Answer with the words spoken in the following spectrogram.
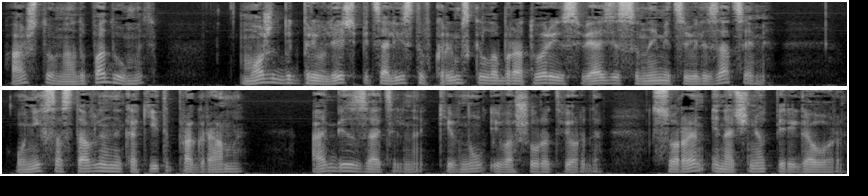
«А что, надо подумать. Может быть, привлечь специалистов Крымской лаборатории связи с иными цивилизациями? У них составлены какие-то программы». «Обязательно», – кивнул Ивашура твердо. «Сурен и начнет переговоры.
